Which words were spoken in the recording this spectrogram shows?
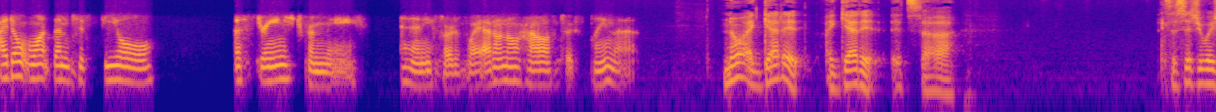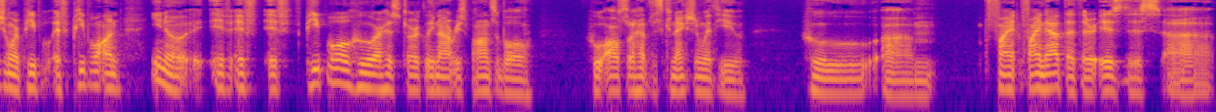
I don't want them to feel estranged from me in any sort of way. I don't know how else to explain that. No, I get it. I get it. It's uh it's a situation where people if people on you know, if if if people who are historically not responsible who also have this connection with you who um find find out that there is this uh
